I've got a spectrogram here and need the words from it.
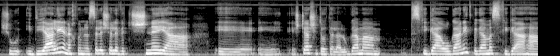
שהוא אידיאלי, אנחנו ננסה לשלב את שני ה... אה, אה, שתי השיטות הללו, גם הספיגה האורגנית וגם הספיגה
